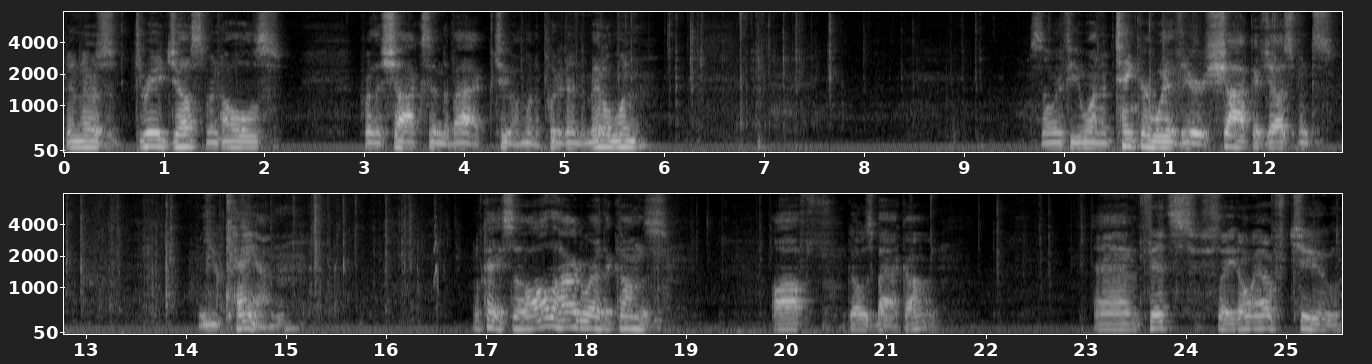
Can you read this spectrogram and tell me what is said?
Then there's three adjustment holes for the shocks in the back too. I'm going to put it in the middle one. So if you want to tinker with your shock adjustments, you can. Okay, so all the hardware that comes off goes back on and fits so you don't have to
